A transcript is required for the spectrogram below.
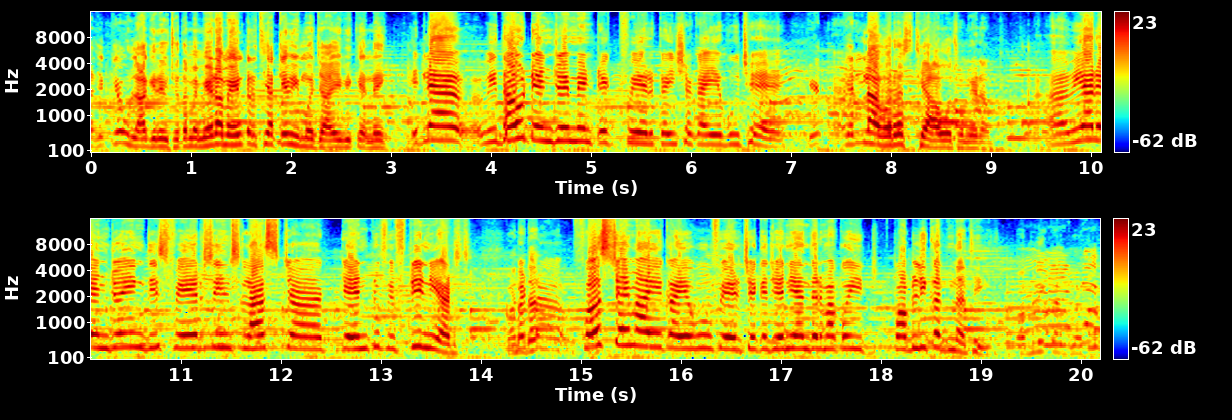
આજે કેવું લાગી રહ્યું છે? તમે મેળામાં એન્ટર થયા કેવી મજા આવી કે નહીં? એટલે વિધાઉટ એન્જોયમેન્ટ એક ફેર કહી શકાય એવું છે. કેટલા વર્ષથી આવો છો madam? We are enjoying this fair since last ten to fifteen years but first time આ એક એવું ફેર છે કે જેની અંદરમાં કોઈ પબ્લિક જ નથી. પબ્લિક જ નથી.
